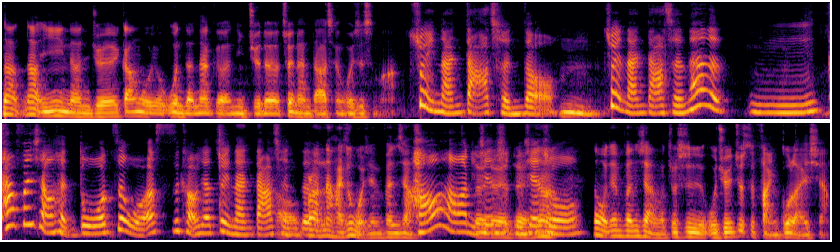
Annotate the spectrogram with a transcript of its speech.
那那莹莹呢？你觉得刚刚我有问的那个，你觉得最难达成会是什么啊？最难达成的哦，嗯最难达成他的。嗯，他分享很多，这我要思考一下最难达成的。不然那还是我先分享。好啊好啊，你先你先说。那我先分享，就是我觉得就是反过来想，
